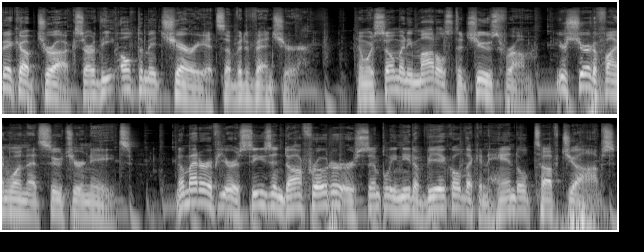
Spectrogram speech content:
Pickup trucks are the ultimate chariots of adventure. And with so many models to choose from, you're sure to find one that suits your needs. No matter if you're a seasoned off-roader or simply need a vehicle that can handle tough jobs,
